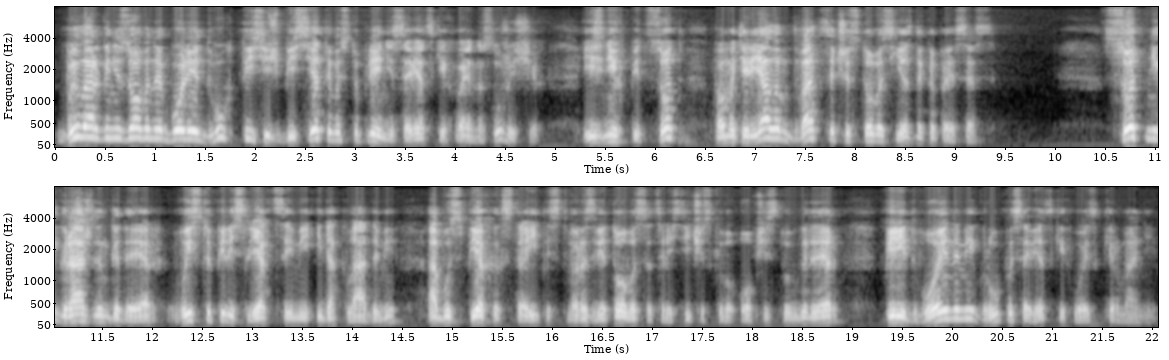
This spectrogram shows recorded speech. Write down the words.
было организовано более двух тысяч бесед и выступлений советских военнослужащих, из них 500 по материалам 26-го съезда КПСС. Сотни граждан ГДР выступили с лекциями и докладами об успехах строительства развитого социалистического общества в ГДР перед воинами группы советских войск Германии.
